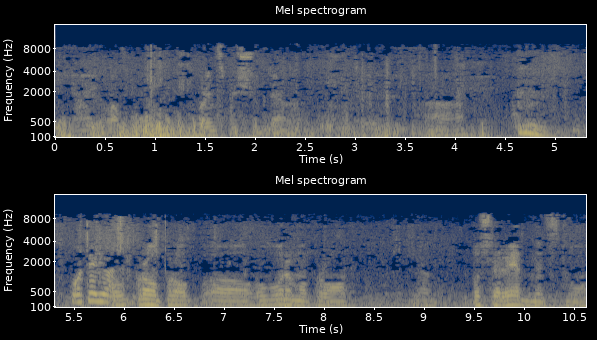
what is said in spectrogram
І я, і Лавко, в принципі, щоденно. Про, про, о, говоримо про посередництво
